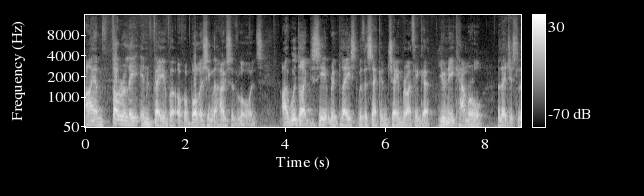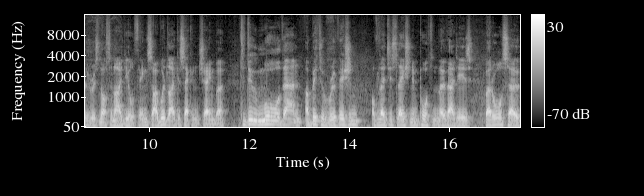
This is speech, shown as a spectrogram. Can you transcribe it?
I am thoroughly in favour of abolishing the House of Lords. I would like to see it replaced with a second chamber. I think a unicameral legislature is not an ideal thing, so I would like a second chamber. to do more than a bit of revision of legislation, important though that is, but also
